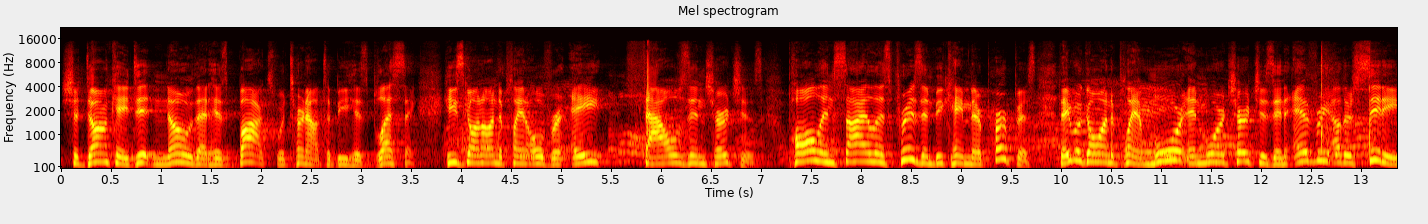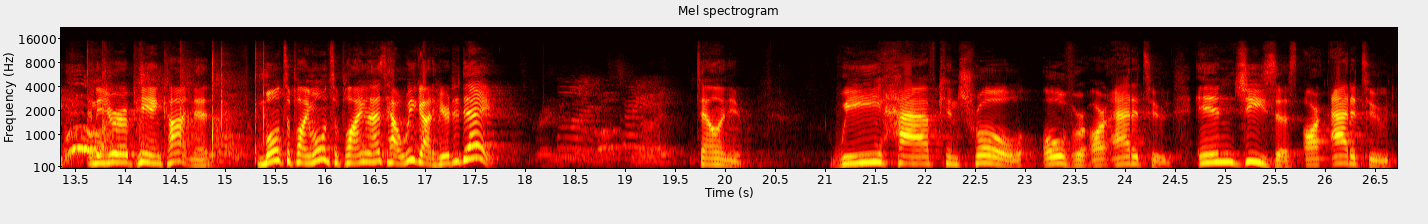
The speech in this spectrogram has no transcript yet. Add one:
Shodankeh didn't know that his box would turn out to be his blessing. He's gone on to plant over 8,000 churches. Paul and Silas prison became their purpose. They would go on to plant more and more churches in every other city in the European continent, multiplying, multiplying. That's how we got here today. Telling you. We have control over our attitude. In Jesus, our attitude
